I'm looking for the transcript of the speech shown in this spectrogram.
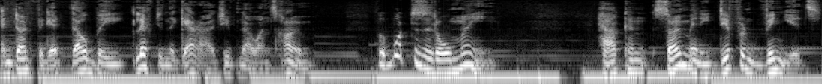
And don't forget, they'll be left in the garage if no one's home. But what does it all mean? How can so many different vineyards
